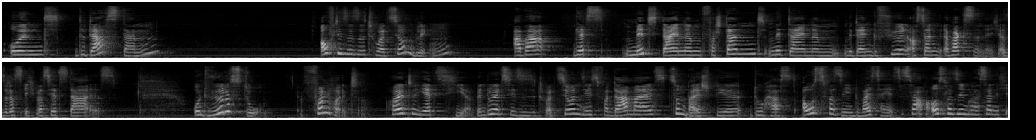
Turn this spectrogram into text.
Und du darfst dann auf diese Situation blicken, aber jetzt mit deinem Verstand, mit, deinem, mit deinen Gefühlen aus deinem Erwachsenen nicht, also das Ich, was jetzt da ist. Und würdest du von heute, heute, jetzt hier, wenn du jetzt diese Situation siehst von damals, zum Beispiel, du hast aus Versehen, du weißt ja jetzt, es war auch aus Versehen, du hast ja nicht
